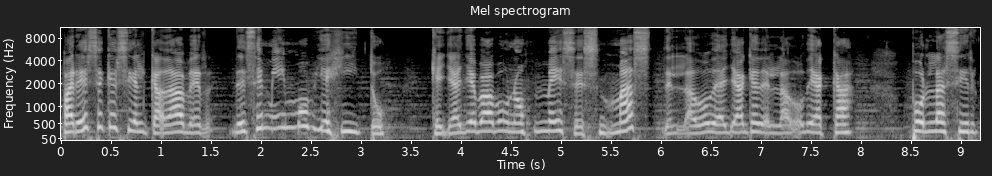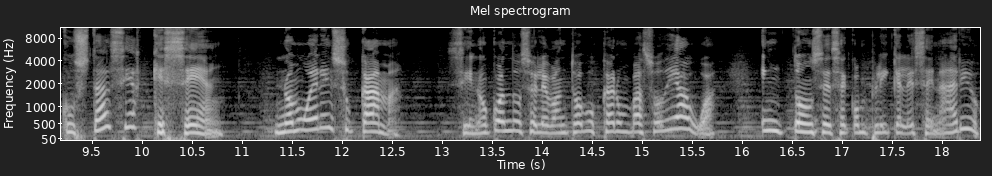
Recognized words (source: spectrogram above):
Parece que si el cadáver de ese mismo viejito que ya llevaba unos meses más del lado de allá que del lado de acá, por las circunstancias que sean, no muere en su cama, sino cuando se levantó a buscar un vaso de agua, entonces se complica el escenario.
